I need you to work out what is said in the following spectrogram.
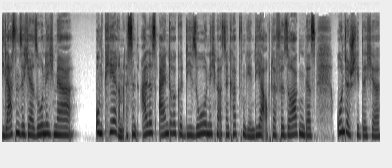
die lassen sich ja so nicht mehr umkehren. Das sind alles Eindrücke, die so nicht mehr aus den Köpfen gehen, die ja auch dafür sorgen, dass unterschiedliche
